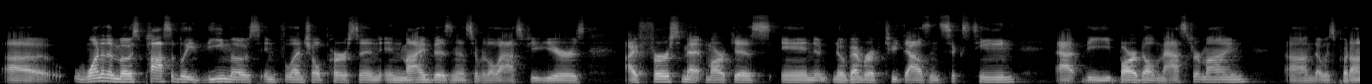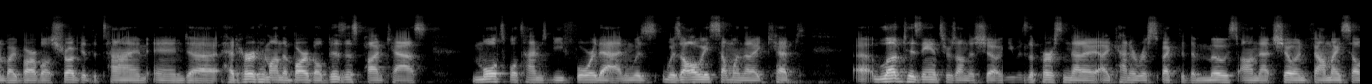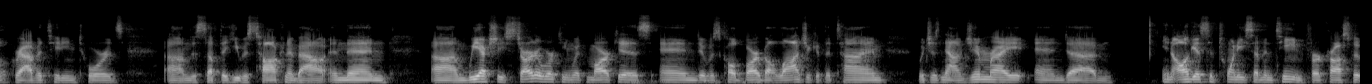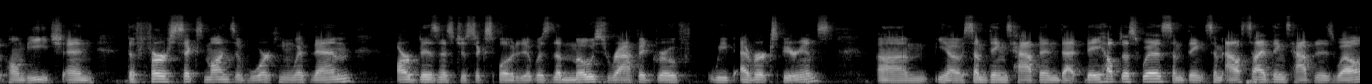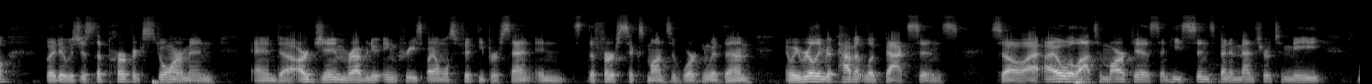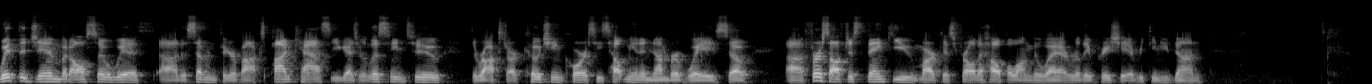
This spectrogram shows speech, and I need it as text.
uh, one of the most, possibly the most influential person in my business over the last few years. I first met Marcus in November of 2016 at the Barbell Mastermind um, that was put on by Barbell Shrugged at the time, and uh, had heard him on the Barbell Business podcast multiple times before that, and was was always someone that I kept. Uh, loved his answers on the show. He was the person that I, I kind of respected the most on that show and found myself gravitating towards um, the stuff that he was talking about. And then um, we actually started working with Marcus, and it was called Barbell Logic at the time, which is now Gym Right. And um, in August of 2017 for CrossFit Palm Beach. And the first six months of working with them, our business just exploded. It was the most rapid growth we've ever experienced. Um, you know, some things happened that they helped us with, some things, some outside things happened as well, but it was just the perfect storm. And and uh, our gym revenue increased by almost 50% in the first six months of working with them. And we really haven't looked back since. So I, I owe a lot to marcus and he's since been a mentor to me with the gym but also with uh, the seven figure box podcast that you guys are listening to the rockstar coaching course. He's helped me in a number of ways. So uh, first off just thank you marcus for all the help along the way. I really appreciate everything you've done.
